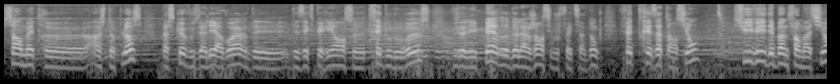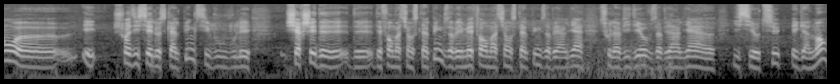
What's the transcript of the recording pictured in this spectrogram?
sans mettre un stop loss parce que vous allez avoir des, expériences très douloureuses, vous allez perdre de l'argent si vous faites ça. Donc faites très attention Suivez des bonnes formations et choisissez le scalping si vous voulez chercher des, formations au scalping, vous avez mes formations scalping, vous avez un lien sous la vidéo, vous avez un lien euh, ici au-dessus également.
